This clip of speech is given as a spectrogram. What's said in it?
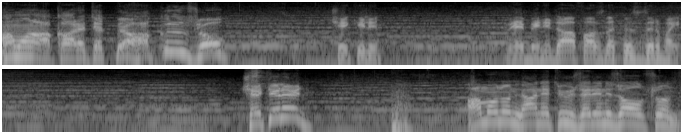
Amon'a hakaret etmeye hakkınız yok. Çekilin. Ve beni daha fazla kızdırmayın. Çekilin! Amon'un laneti üzerinize olsun.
